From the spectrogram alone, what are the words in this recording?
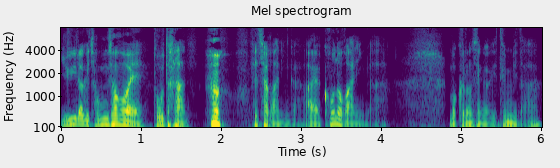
유일하게 정성화에 도달한 회차가 아닌가, 아 코너가 아닌가, 뭐 그런 생각이 듭니다.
